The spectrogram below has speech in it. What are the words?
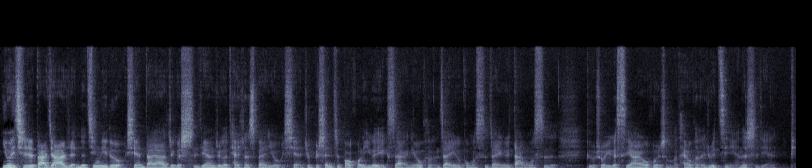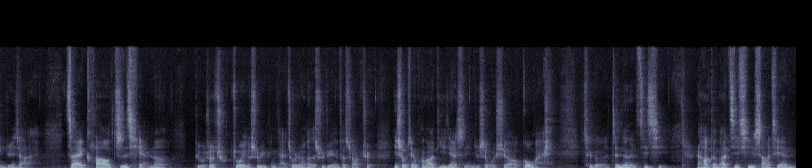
因为其实大家人的精力都有限，大家这个时间的这个 attention span 也有限，就甚至包括了一个 exact，你有可能在一个公司，在一个大公司，比如说一个 CIO 或者什么，他有可能就是几年的时间平均下来，在 cloud 之前呢，比如说做一个数据平台，做任何的数据 infrastructure，你首先碰到第一件事情就是我需要购买。这个真正的机器，然后等到机器上线，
